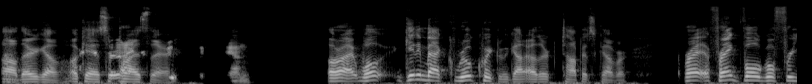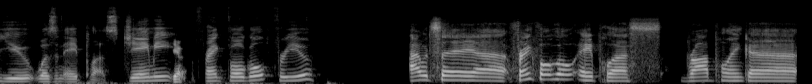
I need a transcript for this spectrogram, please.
oh, there you go. Okay, a surprise there. And All right. Well, getting back real quick, we got other topics to cover. Fra- Frank Vogel for you was an A plus. Jamie, Yep. Frank Vogel for you. I would say uh, Frank Vogel A plus, Rob Pelinka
